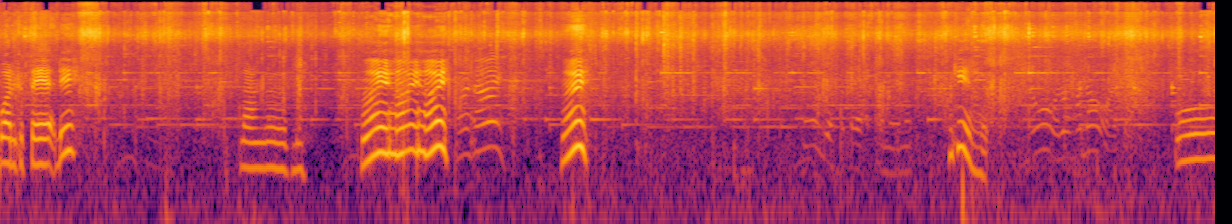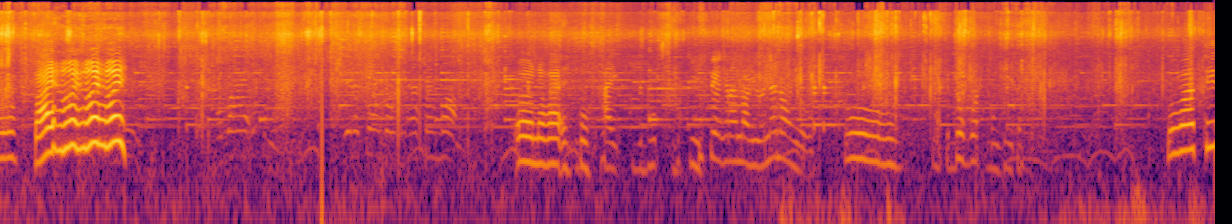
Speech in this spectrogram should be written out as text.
บอลกระแตะดิลางเอิบนะเฮ้ยเฮ้ยเฮ้ยเฮ้ยเฮ้ยเกี่ยเหรอโอ้ไปเฮ้ยเฮ้ยเฮ้ยเออละไว้ไข่กี่เสียงกันนอนอยู่แน่นอนอยู่โอ้กระดูกวัดบางทีนะเพราะว่าที่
